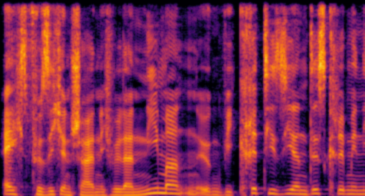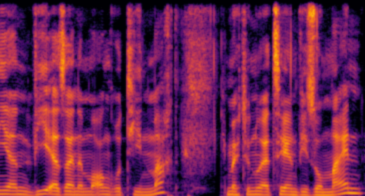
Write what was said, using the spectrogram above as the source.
echt für sich entscheiden. Ich will da niemanden irgendwie kritisieren, diskriminieren, wie er seine Morgenroutinen macht. Ich möchte nur erzählen, wie so mein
